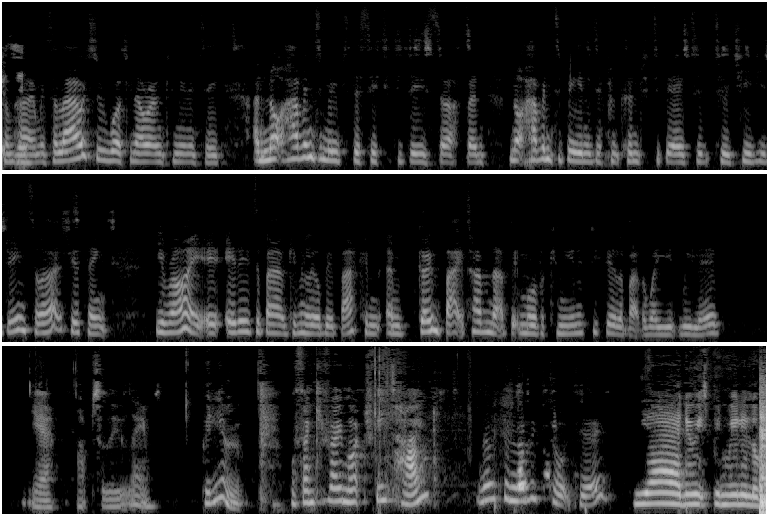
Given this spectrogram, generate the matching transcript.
from home. It's allowed us to work in our own community and not having to move to the city to do stuff and not having to be in a different country to be able to, to achieve your dreams. So I actually think you're right. It, it is about giving a little bit back and, and going back to having that bit more of a community feel about the way you, we live. yeah, absolutely. Brilliant. Well, thank you very much for your time. No, it's been lovely to talk to you. Yeah, no, it's been really lovely.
